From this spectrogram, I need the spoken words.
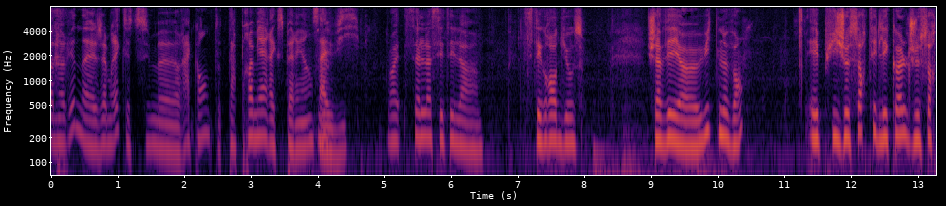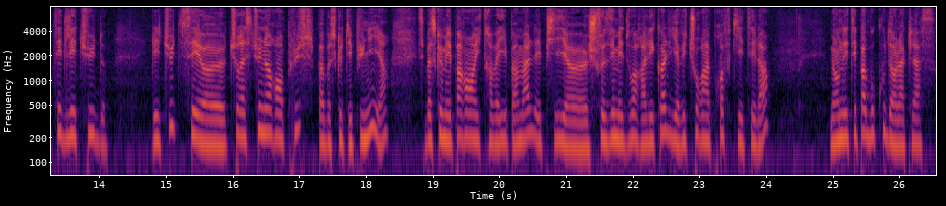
Honorine, j'aimerais que tu me racontes ta première expérience à Mm. vie. Ouais, celle-là, c'était la... c'était grandiose. J'avais 8-9 ans. Et puis, je sortais de l'école, je sortais de l'étude. L'étude, c'est euh, tu restes une heure en plus, pas parce que tu es puni, hein. c'est parce que mes parents, ils travaillaient pas mal. Et puis, euh, je faisais mes devoirs à l'école. Il y avait toujours un prof qui était là. Mais on n'était pas beaucoup dans la classe.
